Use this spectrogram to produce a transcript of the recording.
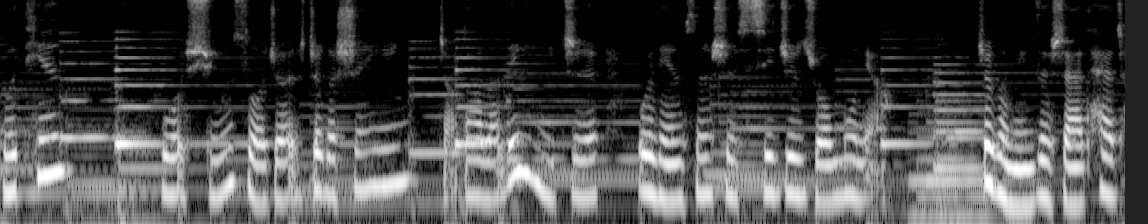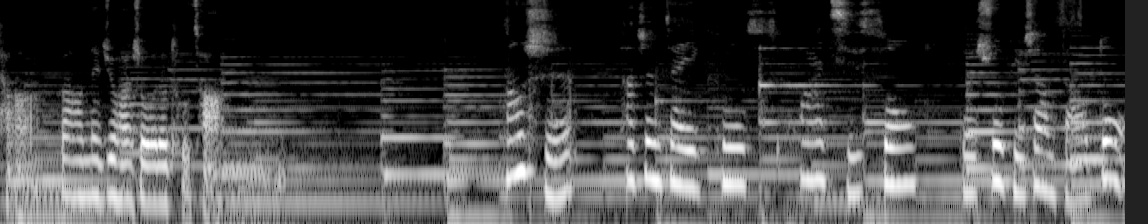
昨天，我寻索着这个声音，找到了另一只威廉森氏西之啄木鸟。这个名字实在太长了，刚刚那句话是我的吐槽。当时，它正在一棵花旗松的树皮上凿洞。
